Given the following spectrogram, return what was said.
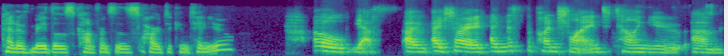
kind of made those conferences hard to continue? Oh, yes. I, I sorry, I, missed the punchline to telling you. Um,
